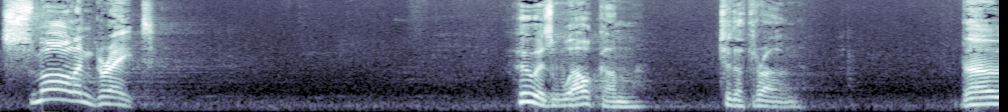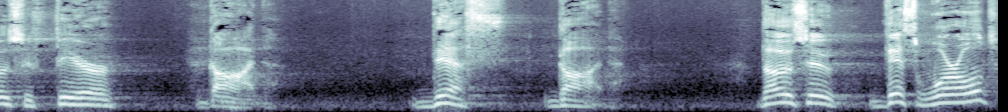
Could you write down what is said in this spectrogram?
small and great. Who is welcome to the throne? Those who fear God. This God. Those who this world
